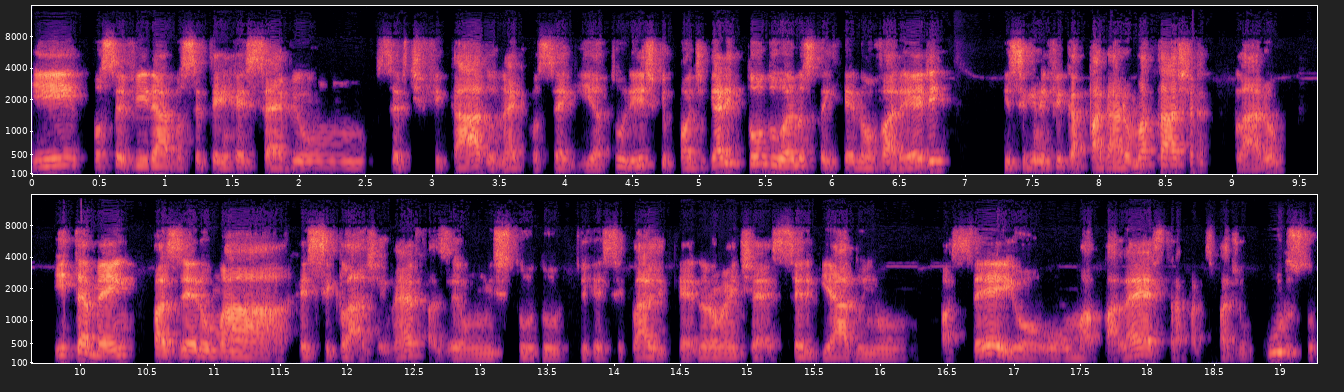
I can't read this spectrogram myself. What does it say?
e você vira, você tem recebe um certificado, né, que você é guia turístico e pode guiar e todo ano você tem que renovar ele, que significa pagar uma taxa, claro, e também fazer uma reciclagem, né, fazer um estudo de reciclagem que é, normalmente é ser guiado em um passeio ou uma palestra, participar de um curso.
